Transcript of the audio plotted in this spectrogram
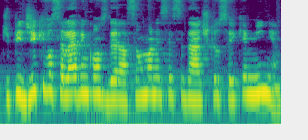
de pedir que você leve em consideração uma necessidade que eu sei que é minha.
